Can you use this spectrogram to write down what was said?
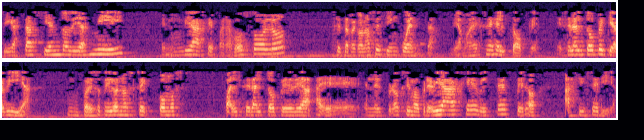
Si gastás 110 mil en un viaje para vos solo, se te reconoce 50. digamos, ese es el tope. Ese era el tope que había. Por eso te digo, no sé cómo cuál será el tope de, eh, en el próximo previaje, ¿viste? Pero así sería.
